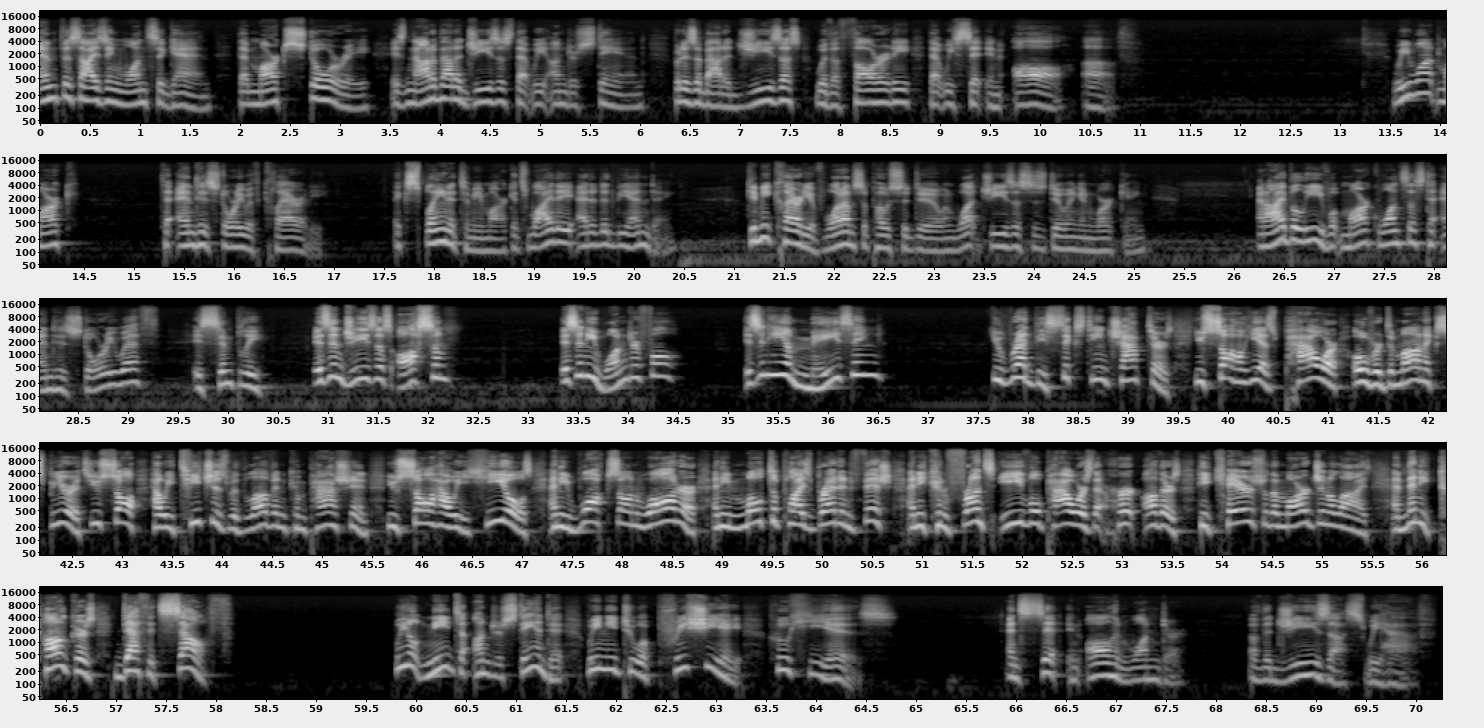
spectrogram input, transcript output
emphasizing once again that Mark's story is not about a Jesus that we understand, but is about a Jesus with authority that we sit in awe of. We want Mark to end his story with clarity. Explain it to me, Mark. It's why they edited the ending. Give me clarity of what I'm supposed to do and what Jesus is doing and working. And I believe what Mark wants us to end his story with is simply Isn't Jesus awesome? Isn't he wonderful? Isn't he amazing? You read these 16 chapters. You saw how he has power over demonic spirits. You saw how he teaches with love and compassion. You saw how he heals and he walks on water and he multiplies bread and fish and he confronts evil powers that hurt others. He cares for the marginalized and then he conquers death itself. We don't need to understand it, we need to appreciate who he is and sit in awe and wonder of the Jesus we have.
